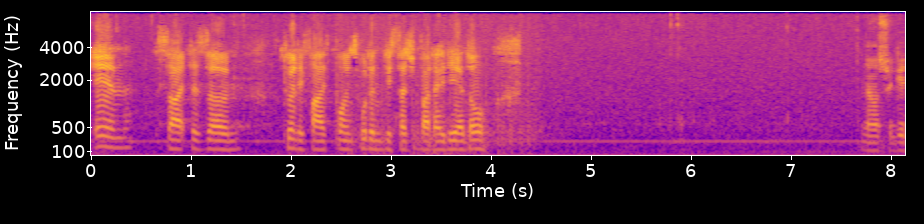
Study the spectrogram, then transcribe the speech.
inside the zone 25 points wouldn't be such a bad idea at all. Now Sergei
